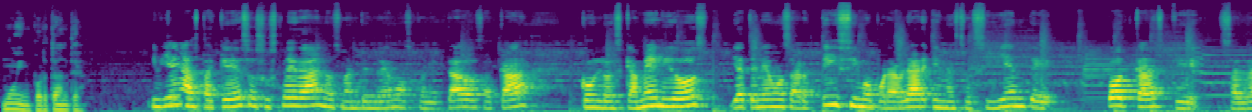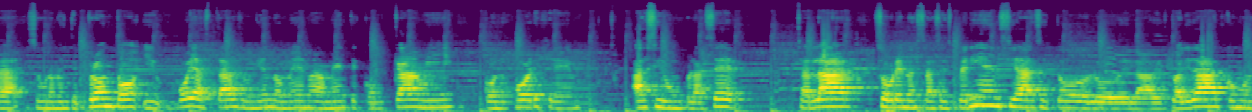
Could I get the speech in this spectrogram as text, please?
muy importante. Y bien, hasta que eso suceda, nos mantendremos conectados acá con los camélidos. Ya tenemos hartísimo por hablar en nuestro siguiente podcast que saldrá seguramente pronto y voy a estar reuniéndome nuevamente con Cami, con Jorge. Ha sido un placer charlar sobre nuestras experiencias y todo lo de la virtualidad, cómo,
